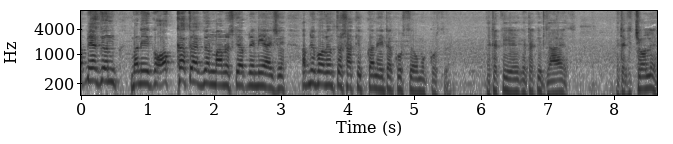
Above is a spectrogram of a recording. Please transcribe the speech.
আপনি একজন মানে অখ্যাত একজন মানুষকে আপনি নিয়ে আসে আপনি বলেন তো সাকিব খান এটা করছে, অমুক করছে। এটা কি এটা কি যায়? এটা কি চলে?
